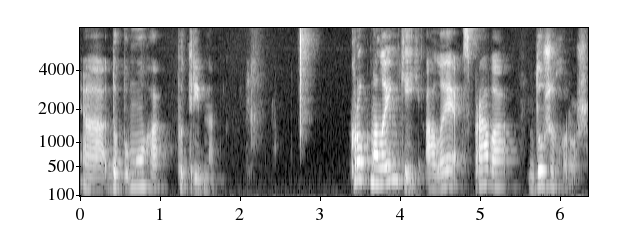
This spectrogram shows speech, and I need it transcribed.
е, допомога потрібна. Крок маленький, але справа дуже хороша.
